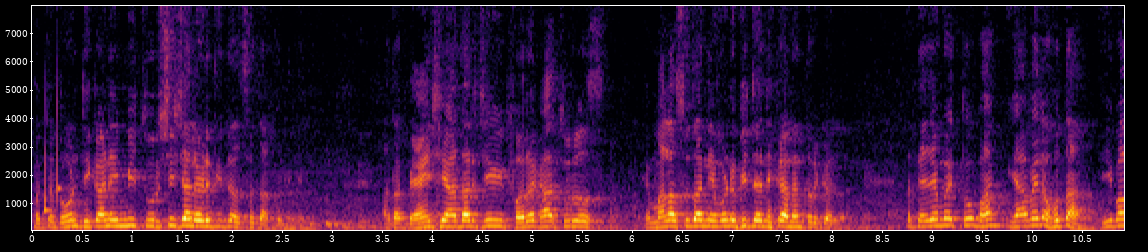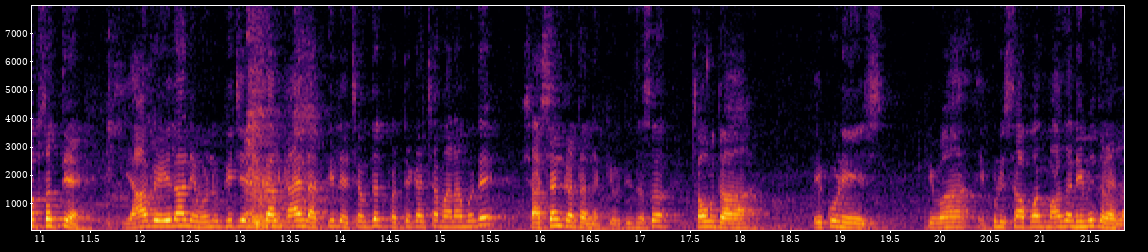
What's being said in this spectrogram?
फक्त दोन ठिकाणी मी चुरशीच्या लढतीत असं दाखवलं गेलं. आता ब्याऐंशी हजारची फरक हा चुरस हे मला सुद्धा निवडणुकीच्या निकालानंतर कळलं. तर त्याच्यामुळे तो भाग यावेळेला होता. ही बाब सत्य आहे. यावेळेला निवडणुकीचे निकाल काय लागतील याच्याबद्दल प्रत्येकाच्या मनामध्ये शासनकता नक्की होती. जसं चौदा एकोणीस किंवा एकोणीस अपवाद माझा नेहमीच राहिला.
